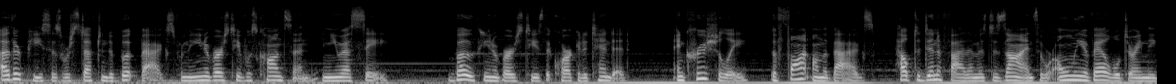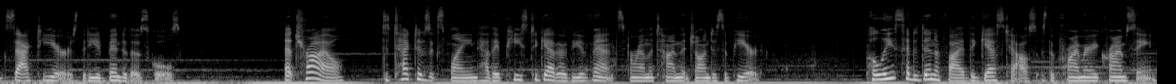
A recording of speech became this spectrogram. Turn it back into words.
Other pieces were stuffed into book bags from the University of Wisconsin and USC, both universities that Clark had attended. And crucially, the font on the bags helped identify them as designs that were only available during the exact years that he had been to those schools. At trial, detectives explained how they pieced together the events around the time that John disappeared. Police had identified the guest house as the primary crime scene,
